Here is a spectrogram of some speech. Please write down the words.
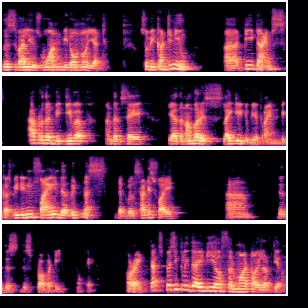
this value is one, we don't know yet. So we continue uh, t times. After that, we give up and then say, yeah, the number is likely to be a prime because we didn't find a witness that will satisfy um, this, this property. Okay. All right. That's basically the idea of Fermat-Euler theorem.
